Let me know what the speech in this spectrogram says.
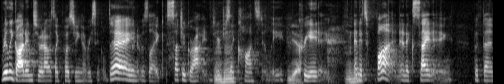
really got into it I was like posting every single day and it was like such a grind. You're just like constantly Mm-hmm. Yeah. Mm-hmm. creating. And it's fun and exciting. But then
